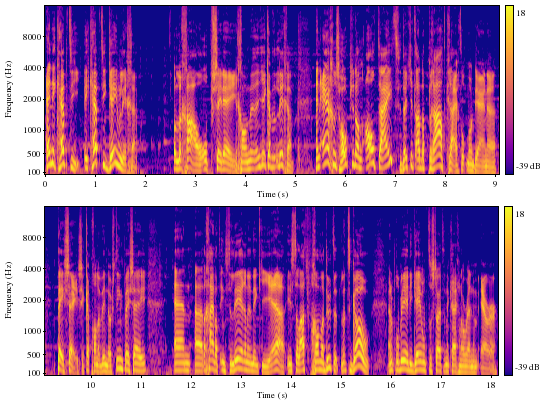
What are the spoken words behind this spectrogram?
En ik heb die. Ik heb die game liggen. Legaal op CD. Gewoon, eh, ik heb het liggen. En ergens hoop je dan altijd dat je het aan de praat krijgt op moderne PC's. Ik heb gewoon een Windows 10 PC. En uh, dan ga je dat installeren en dan denk je, yeah, installatieprogramma doet het, let's go. En dan probeer je die game op te starten en dan krijg je een random error.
